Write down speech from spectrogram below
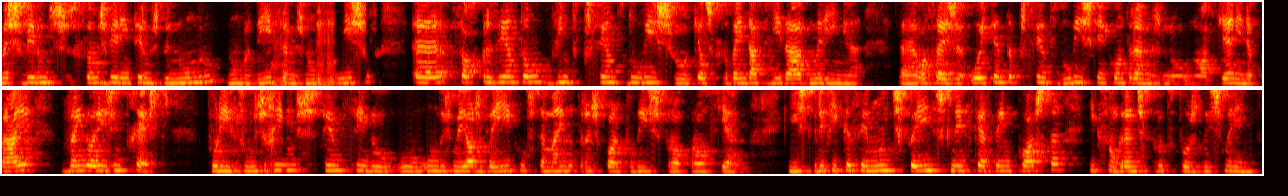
mas se, vermos, se vamos ver em termos de número, número de itens, uhum, número uhum. de lixo, uh, só representam 20% do lixo, aqueles que vêm da atividade marinha. Uh, ou seja, 80% do lixo que encontramos no, no, oceano e na praia vem de origem terrestre. Por isso, uhum. os rios tendo sido um dos maiores veículos também do transporte de lixo para para o oceano. E isto verifica-se em muitos países que nem sequer têm costa e que são grandes produtores de lixo marinho.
